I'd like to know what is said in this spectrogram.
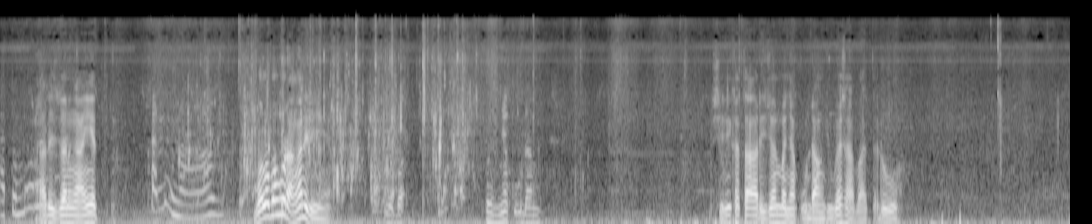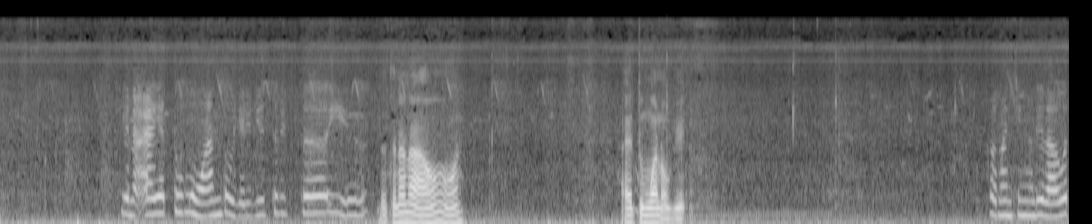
Atuh murah Arizwan ngait. kan nol. Bola bahurangan ini. Banyak udang. Sini kata Arizwan banyak udang juga sahabat. Aduh. Ya nak ayat tumuan tuh jadi dia cerita iya. Da tenan naon. Aya tumuan oge. Kalau mancing di laut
